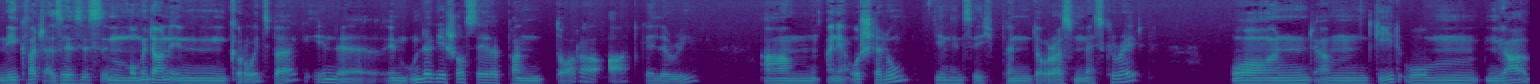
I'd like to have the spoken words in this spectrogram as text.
nee, Quatsch. Also es ist momentan in Kreuzberg in der, im Untergeschoss der Pandora Art Gallery ähm, eine Ausstellung, die nennt sich Pandora's Masquerade und ähm, geht um, ja,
